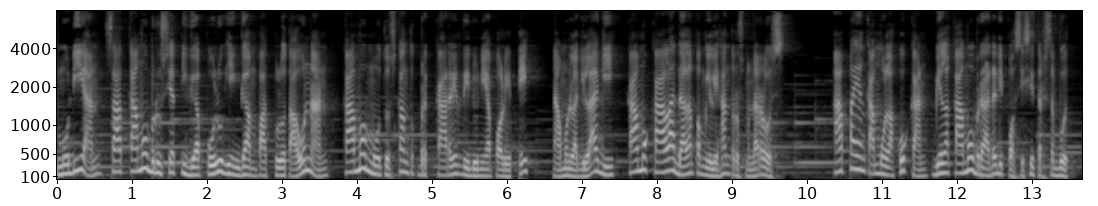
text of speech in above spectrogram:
Kemudian, saat kamu berusia 30 hingga 40 tahunan, kamu memutuskan untuk berkarir di dunia politik, namun lagi-lagi, kamu kalah dalam pemilihan terus-menerus. Apa yang kamu lakukan bila kamu berada di posisi tersebut?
